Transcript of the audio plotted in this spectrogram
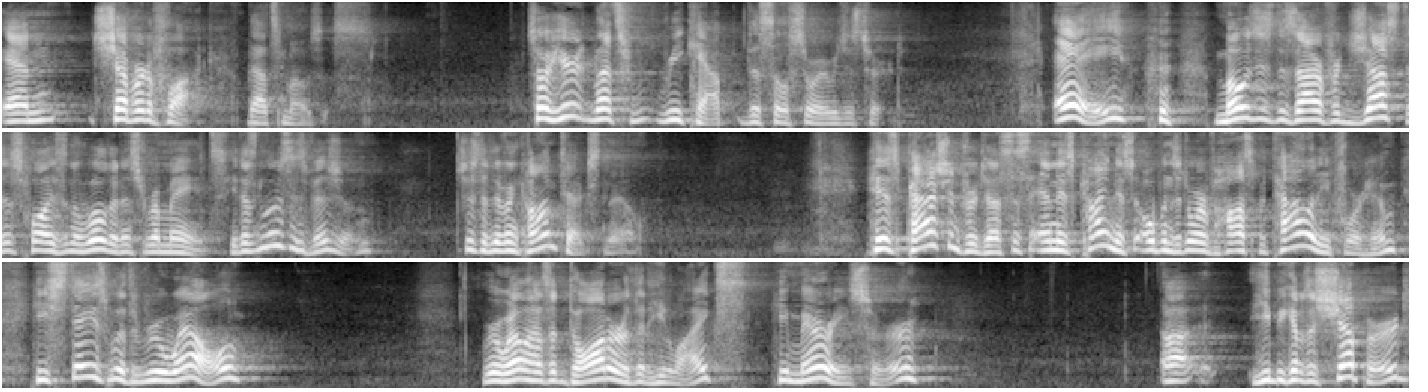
and shepherd a flock. That's Moses. So here, let's recap this little story we just heard. A, Moses' desire for justice while he's in the wilderness remains. He doesn't lose his vision, it's just a different context now. His passion for justice and his kindness opens a door of hospitality for him. He stays with Reuel, Reuel has a daughter that he likes. He marries her. Uh, he becomes a shepherd.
